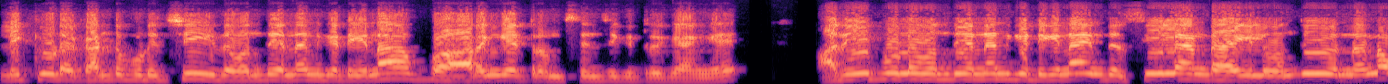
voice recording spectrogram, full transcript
லிக்விட கண்டுபிடிச்சி இதை வந்து என்னன்னு கேட்டீங்கன்னா இப்போ அரங்கேற்றம் செஞ்சுக்கிட்டு இருக்காங்க. அதே போல வந்து என்னன்னு கேட்டீங்கன்னா இந்த சீலாண்ட் ஆயில் வந்து என்னன்னா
